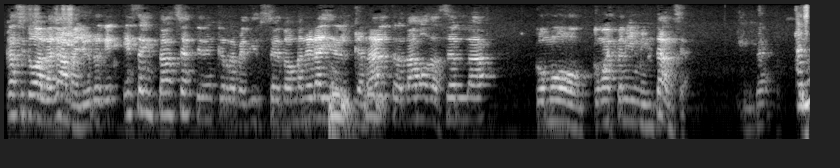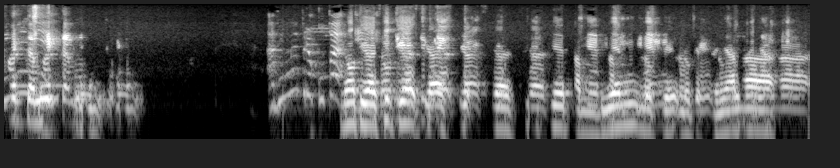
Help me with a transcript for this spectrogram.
casi toda la gama. Yo creo que esas instancias tienen que repetirse de todas maneras y en el canal tratamos de hacerla como, como esta misma instancia. a mí me preocupa... No, te iba a que- decir que, también lo que, lo que señala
